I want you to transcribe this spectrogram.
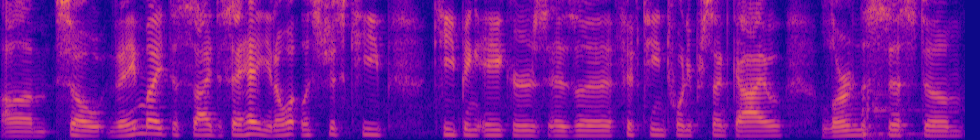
Um, so they might decide to say, hey, you know what? Let's just keep keeping Akers as a 15 20% guy, learn the system.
